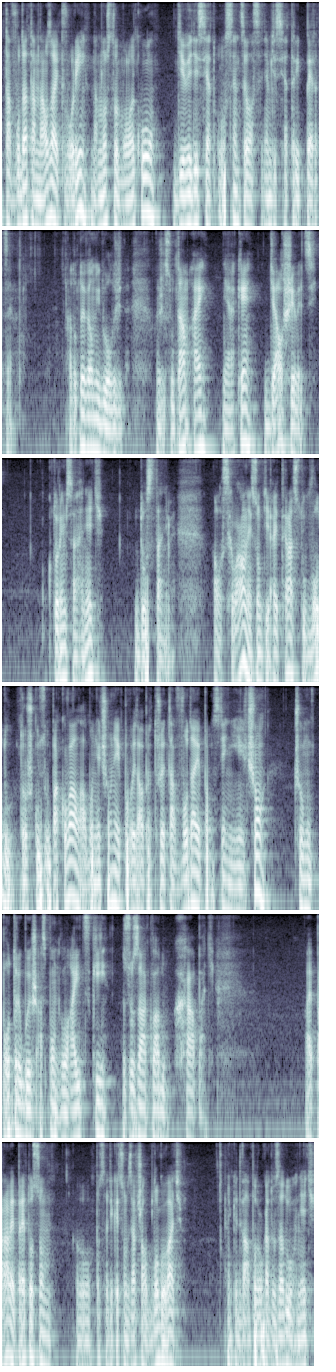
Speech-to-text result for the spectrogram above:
A tá voda tam naozaj tvorí na množstvo molekúl 98,73%. A toto je veľmi dôležité. Že sú tam aj nejaké ďalšie veci, ktorým sa hneď dostaneme. Ale schválne som ti aj teraz tú vodu trošku zopakoval alebo niečo o nej povedal, pretože tá voda je proste niečo, čo mu potrebuješ aspoň laicky zo základu chápať. Aj práve preto som, v podstate keď som začal blogovať, nejaké 2,5 roka dozadu hneď,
